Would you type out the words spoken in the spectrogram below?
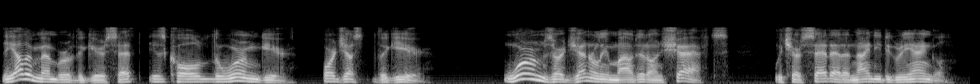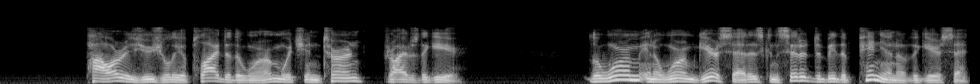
The other member of the gear set is called the worm gear, or just the gear. Worms are generally mounted on shafts, which are set at a 90 degree angle. Power is usually applied to the worm, which in turn drives the gear. The worm in a worm gear set is considered to be the pinion of the gear set.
